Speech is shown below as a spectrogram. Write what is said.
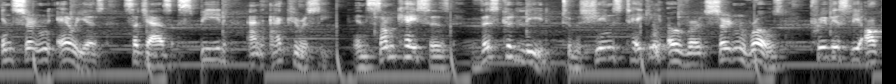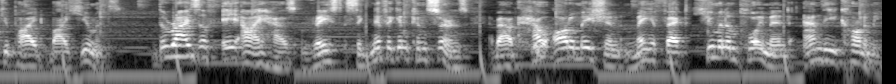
in certain areas such as speed and accuracy. In some cases, this could lead to machines taking over certain roles previously occupied by humans. The rise of AI has raised significant concerns about how automation may affect human employment and the economy.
